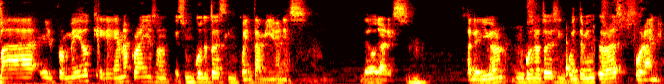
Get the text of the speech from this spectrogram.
va el promedio que gana por año son, es un contrato de 50 millones de dólares. O sea, le dieron un contrato de 50 millones de dólares por año.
